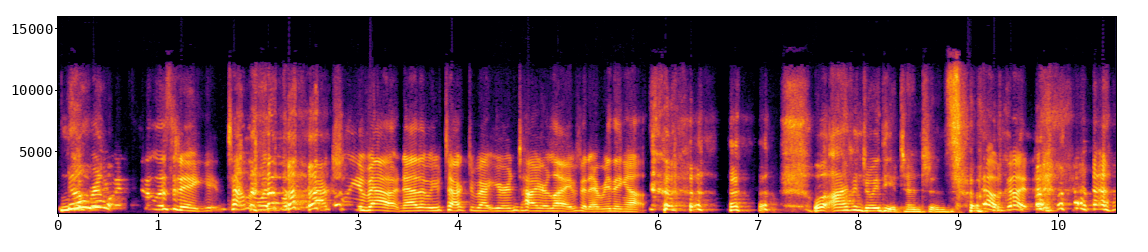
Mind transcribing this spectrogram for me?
No, so no listening, tell them what the book is actually about now that we've talked about your entire life and everything else. well, I've enjoyed the attention. So. Oh, good.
